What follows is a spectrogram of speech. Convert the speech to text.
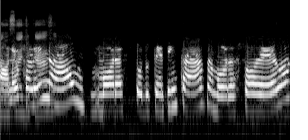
não, né? Eu falei, não, mora todo tempo em casa, mora só ela,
